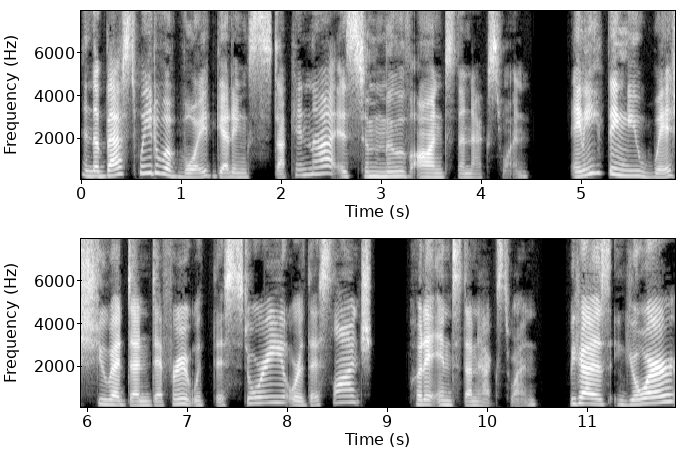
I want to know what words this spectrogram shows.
And the best way to avoid getting stuck in that is to move on to the next one. Anything you wish you had done different with this story or this launch, put it into the next one because you're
